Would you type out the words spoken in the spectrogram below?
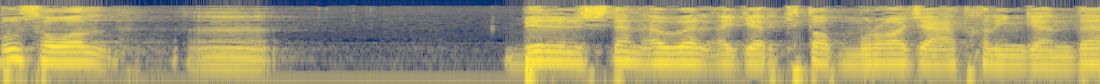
bu savol e, berilishidan avval agar kitob murojaat qilinganda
